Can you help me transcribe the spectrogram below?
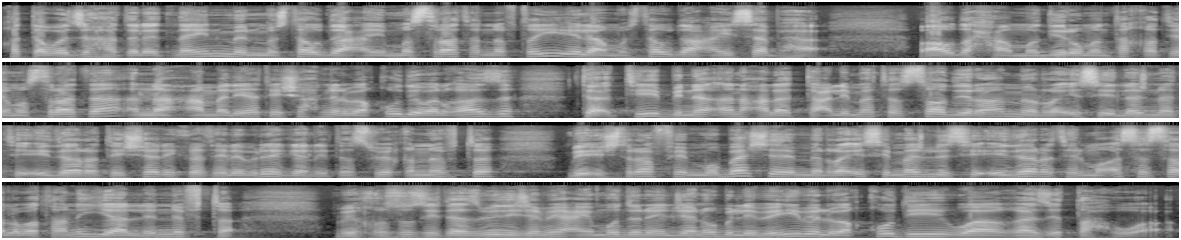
قد توجهت الاثنين من مستودع مصراتة النفطي إلى مستودع سبها. وأوضح مدير منطقة مصراتة أن عمليات شحن الوقود والغاز تأتي بناء على التعليمات الصادرة من رئيس لجنة إدارة شركة لبريغا لتسويق النفط بإشراف مباشر من رئيس مجلس إدارة المؤسسة الوطنية للنفط. بخصوص تزويد جميع مدن الجنوب الليبي بالوقود وغاز الطهوة.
